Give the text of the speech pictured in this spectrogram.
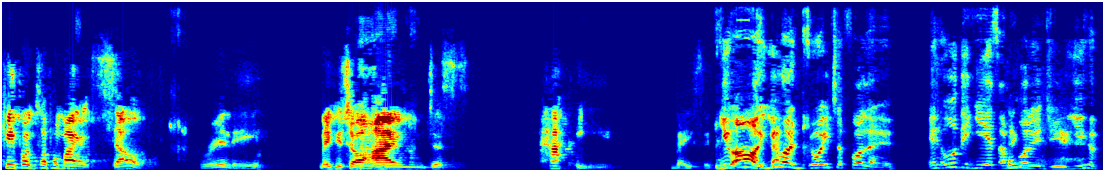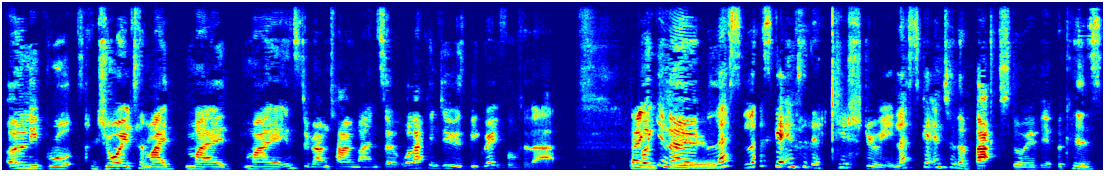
keep on top of myself, really, making sure Mm. I'm just happy, basically. You are. You That's- are joy to follow. In all the years I've Thank- followed you, you have only brought joy to my my my Instagram timeline. So all I can do is be grateful for that. Thank but you know, you. let's let's get into the history. Let's get into the backstory of it because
